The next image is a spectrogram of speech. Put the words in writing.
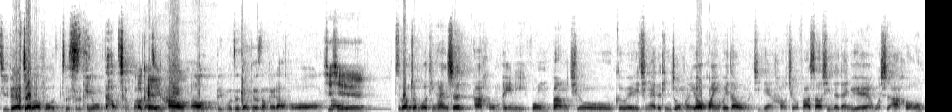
记得要叫老婆准时听我们的好惩罚。OK，好，好，点播这首歌送给老婆。谢谢。职棒转播听汉声，阿红陪你疯棒球。各位亲爱的听众朋友，欢迎回到我们今天好球发烧新的单元，我是阿红。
